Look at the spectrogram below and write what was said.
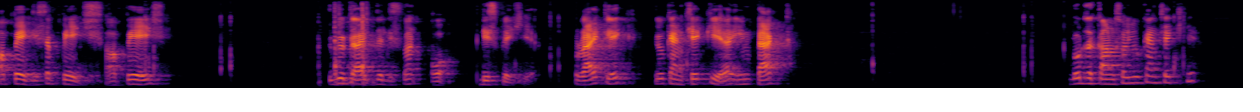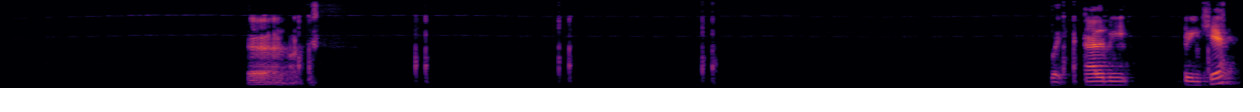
A page is a page. A page if you type the this one oh, display here. Right click you can check here impact. Go to the console you can check here. Uh, not this. Wait I'll be doing here.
